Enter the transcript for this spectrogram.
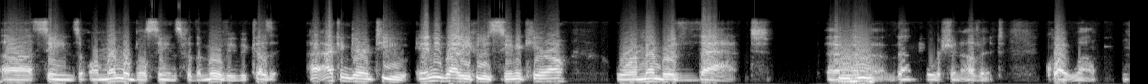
uh, scenes or memorable scenes for the movie because I, I can guarantee you anybody who's seen Akira will remember that uh, that portion of it quite well.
